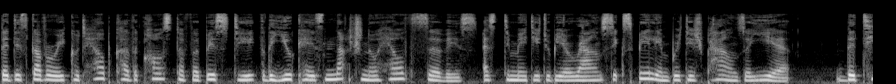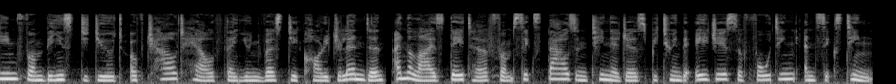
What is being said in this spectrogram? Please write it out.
The discovery could help cut the cost of obesity for the UK's National Health Service, estimated to be around 6 billion British pounds a year. The team from the Institute of Child Health at University College London analyzed data from 6,000 teenagers between the ages of 14 and 16.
